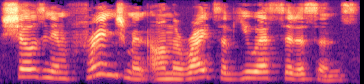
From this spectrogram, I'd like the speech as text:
shows an infringement on the rights of U.S. citizens.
